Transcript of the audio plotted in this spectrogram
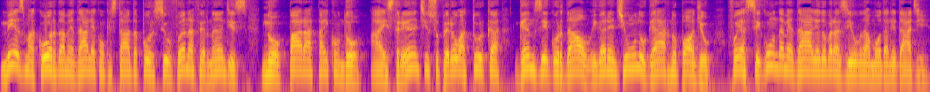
Mesma cor da medalha conquistada por Silvana Fernandes no Para Taekwondo. A estreante superou a turca Gamze Gurdal e garantiu um lugar no pódio. Foi a segunda medalha do Brasil na modalidade.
